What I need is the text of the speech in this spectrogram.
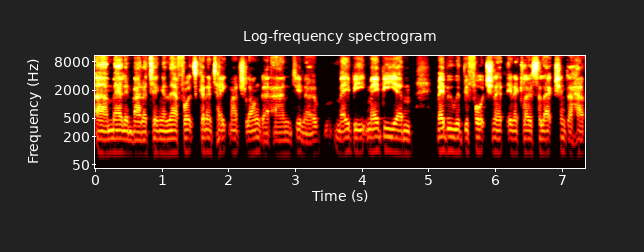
uh, mail-in balloting, and therefore it's going to take much longer. And you know, maybe maybe um, maybe we'd be fortunate in a close election to have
